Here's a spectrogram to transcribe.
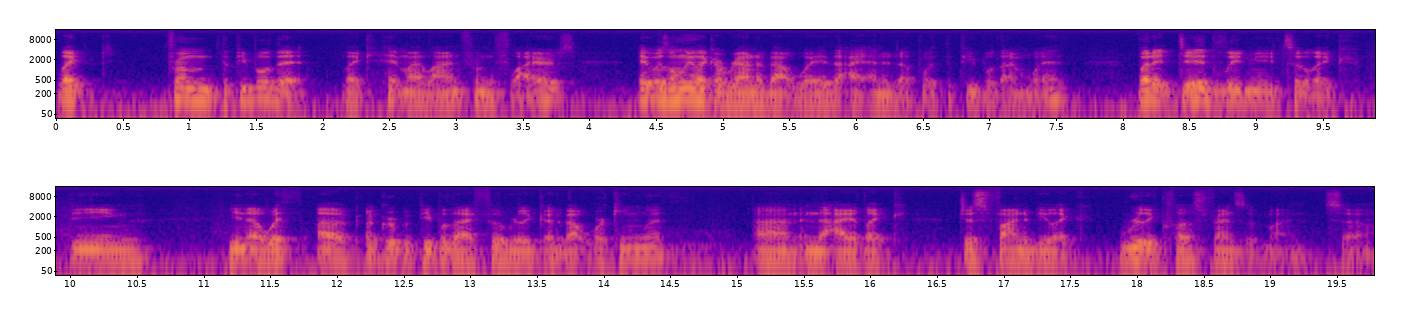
Like from the people that like hit my line from the flyers, it was only like a roundabout way that I ended up with the people that I'm with. But it did lead me to like being, you know, with a, a group of people that I feel really good about working with, um, and that I like just find to be like really close friends of mine. So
